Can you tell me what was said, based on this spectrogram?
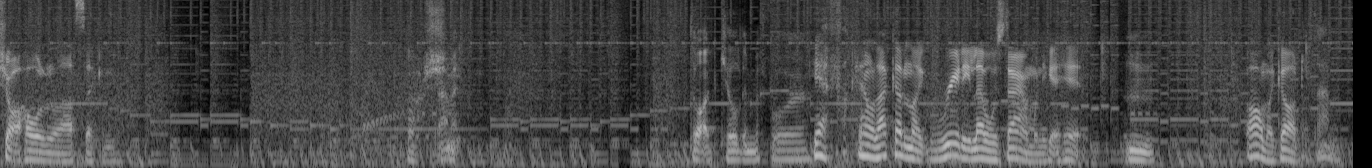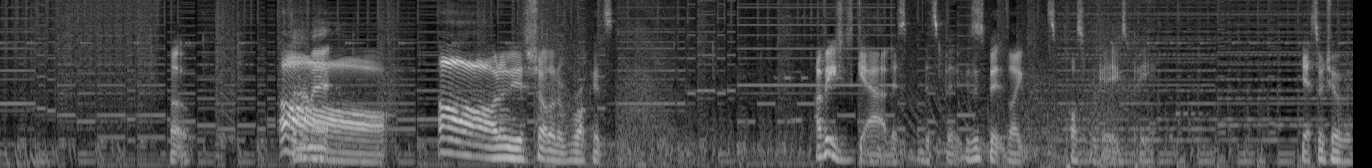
Shot a hole in the last second. Oh shit. Damn it. Thought I'd killed him before. Yeah, fucking hell, that gun like really levels down when you get hit. Oh my god. Damn. Uh oh. Damn it. Oh, oh! I don't need a shotload of rockets. I think you should just get out of this this bit because this bit like it's possible to get XP. Yeah, switch over.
